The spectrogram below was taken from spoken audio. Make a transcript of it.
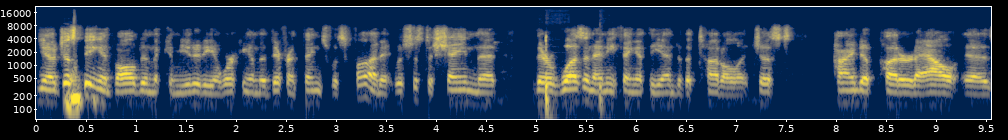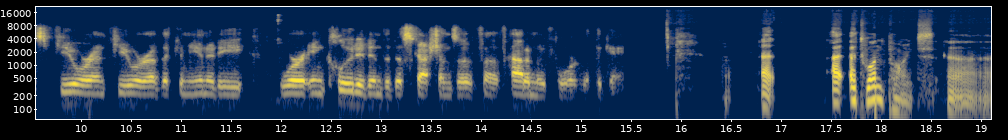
you know, just being involved in the community and working on the different things was fun. It was just a shame that there wasn't anything at the end of the tunnel. It just kind of puttered out as fewer and fewer of the community were included in the discussions of, of how to move forward with the game. at, at one point, uh,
